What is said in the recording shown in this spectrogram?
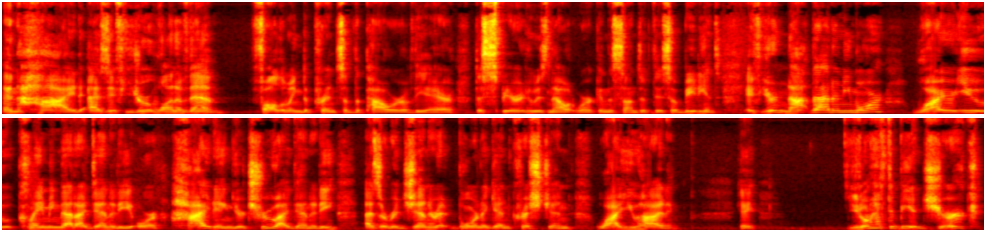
and hide as if you're one of them, following the prince of the power of the air, the spirit who is now at work in the sons of disobedience. If you're not that anymore, why are you claiming that identity or hiding your true identity as a regenerate, born again Christian? Why are you hiding? Okay. You don't have to be a jerk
